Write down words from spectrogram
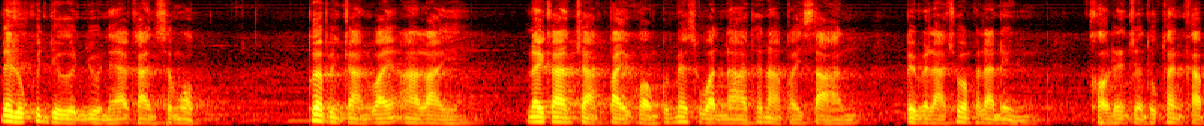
ได้ลุกขึ้นยืนอยู่ในอาการสงบ เพื่อเป็นการไว้อาลัย ในการจากไปของคุณแม่สุวรรณาธนาไพศาลเป็นเวลาช่วงพลาหนึ่ง ขอเรียนเชิญทุกท่านครับ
